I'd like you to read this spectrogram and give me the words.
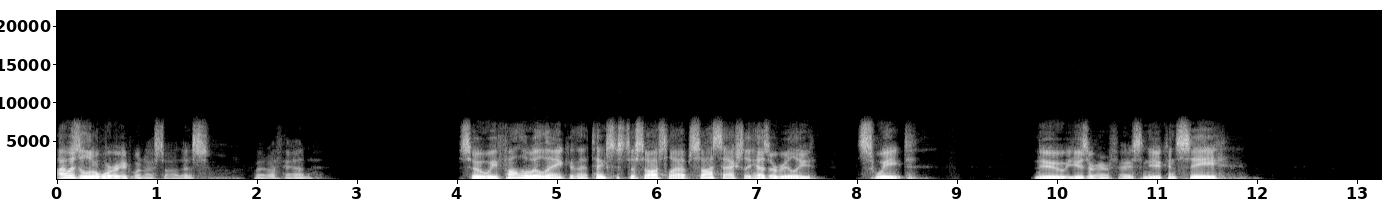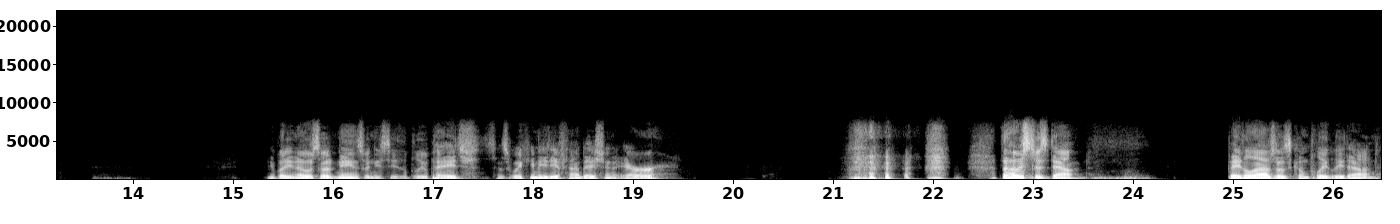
I was a little worried when I saw this right offhand. So we follow a link, and that takes us to Sauce Labs. Sauce actually has a really sweet new user interface, and you can see. Anybody knows what it means when you see the blue page? It says Wikimedia Foundation error. the host was down. Beta Labs was completely down.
